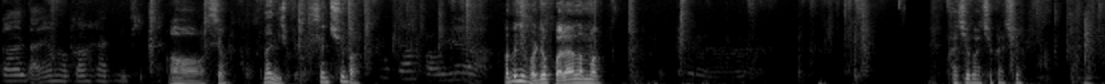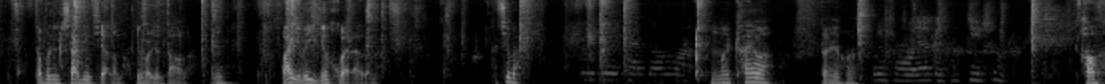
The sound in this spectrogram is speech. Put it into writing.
刚才打电话，刚下地铁。哦，行，那你先去吧。好热。那不一会儿就回来了吗？快去快去快去！他不是下地铁了吗？一会儿就到了。嗯，我还以为已经回来了呢。去吧，那开吧，等一会儿。一会儿我要给他介绍。好，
